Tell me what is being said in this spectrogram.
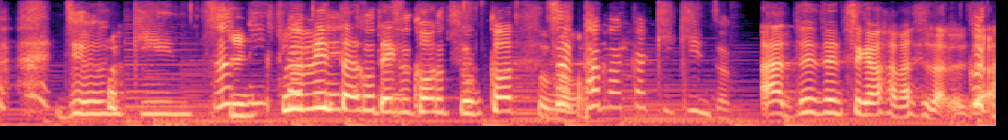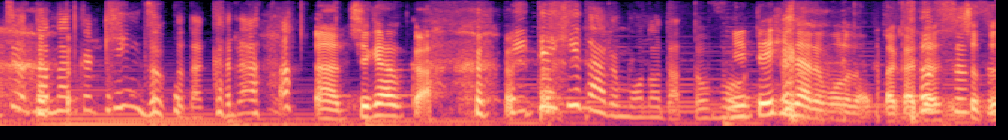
純金積み立てコツコツの。田中貴金属。あ全然違う話だねこっちは田中金属だから あ。あ違うか。似て非なるものだと思う。似て非なるものだったから じゃあちょっと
